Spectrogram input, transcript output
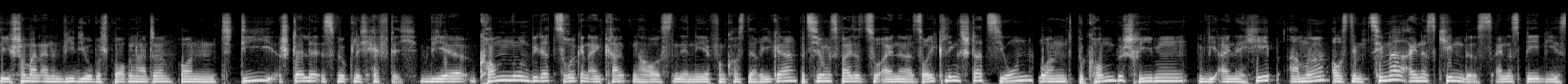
die ich schon mal in einem Video besprochen hatte. Und die Stelle ist wirklich heftig. Wir kommen nun wieder zurück in ein Krankenhaus in der Nähe von Costa Rica, beziehungsweise zu einer Säuglingsstation und bekommen beschrieben, wie eine Hebamme aus dem Zimmer eines Kindes, eines Babys,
